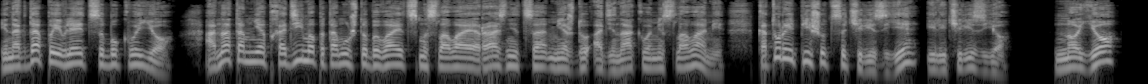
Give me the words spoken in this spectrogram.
иногда появляется буква «ё». Она там необходима, потому что бывает смысловая разница между одинаковыми словами, которые пишутся через «е» или через «ё». Но «ё»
